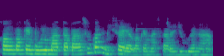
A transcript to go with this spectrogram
Kalau pakai bulu mata palsu kan bisa ya pakai maskara juga nah.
